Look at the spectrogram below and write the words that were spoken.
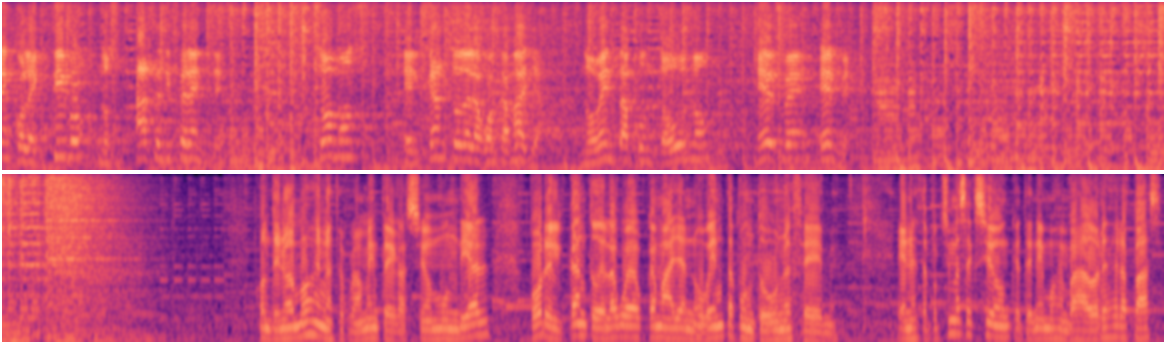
En colectivo nos hace diferentes. Somos el canto de la guacamaya 90.1 FM. Continuamos en nuestro programa de integración mundial por el canto de la guacamaya 90.1 FM. En nuestra próxima sección que tenemos Embajadores de la Paz,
